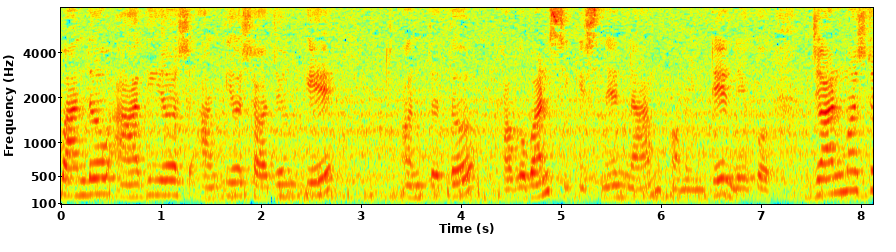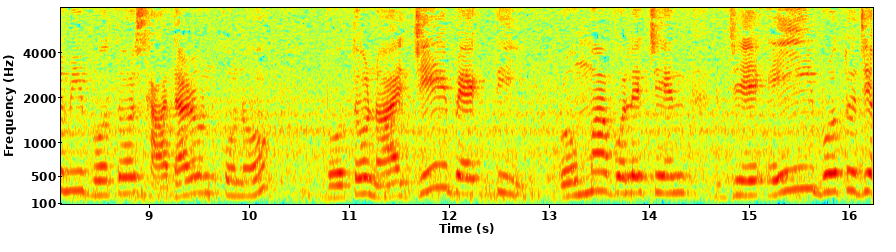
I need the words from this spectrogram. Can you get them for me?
বান্ধব, আত্মীয় আত্মীয় স্বজনকে অন্তত ভগবান শ্রীকৃষ্ণের নাম কমেন্টে লেখো। জন্মাষ্টমী ব্রত সাধারণ কোনো ব্রত নয়। যে ব্যক্তি ব্রহ্মা বলেছেন যে এই ব্রত যে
